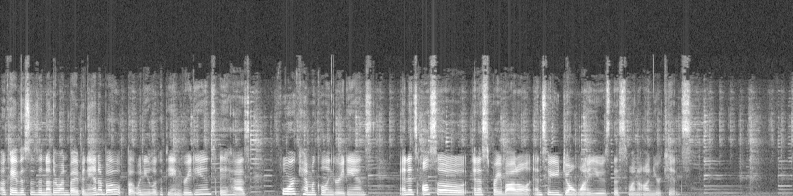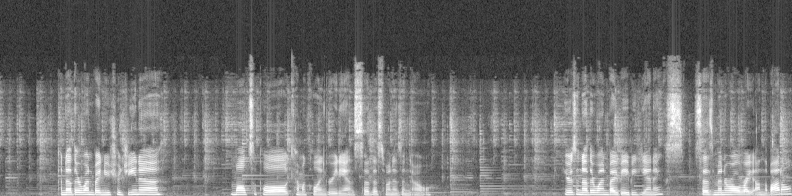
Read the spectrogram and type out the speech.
Okay, this is another one by Banana Boat, but when you look at the ingredients, it has four chemical ingredients and it's also in a spray bottle, and so you don't want to use this one on your kids. Another one by Neutrogena, multiple chemical ingredients, so this one is a no. Here's another one by Babyganics, says mineral right on the bottle,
